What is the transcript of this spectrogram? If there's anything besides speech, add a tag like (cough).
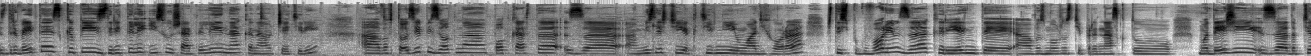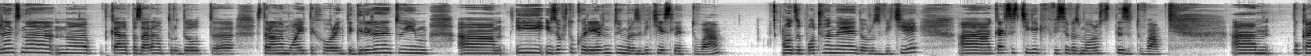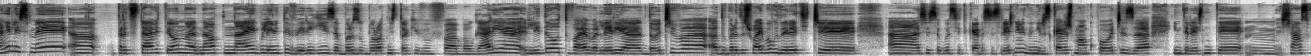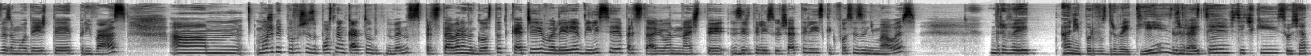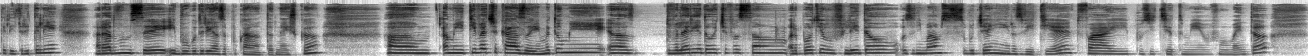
Здравейте, скъпи зрители и слушатели на канал 4. А, в този епизод на подкаста за а, мислещи активни и млади хора ще си поговорим за кариерните а, възможности пред нас като младежи, за адаптирането на, на, така, на пазара на труда от а, страна на младите хора, интегрирането им а, и изобщо кариерното им развитие след това от започване до развитие, а, как се стига и какви са възможностите за това. А, Поканили сме а, представител на една от най-големите вериги за бързооборотни стоки в а, България, Lidl. Това е Валерия Дойчева. А, добре дошла и благодаря ти, че а, си съгласи така да се срещнем и да ни разкажеш малко повече за интересните м- шансове за младежите при вас. А, може би първо ще започнем както обикновено с представяне на госта, така че Валерия би ли се представила на нашите зрители и слушатели с какво се занимаваш? Здравейте! Ани, първо здравейте! Здравейте Здрасти. всички слушатели, зрители! Радвам се и благодаря за поканата днеска. А, ами, ти вече каза името ми. А, Валерия Дойчева съм, работя в Lidl, занимавам се с обучение и развитие. Това е и позицията ми в момента.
